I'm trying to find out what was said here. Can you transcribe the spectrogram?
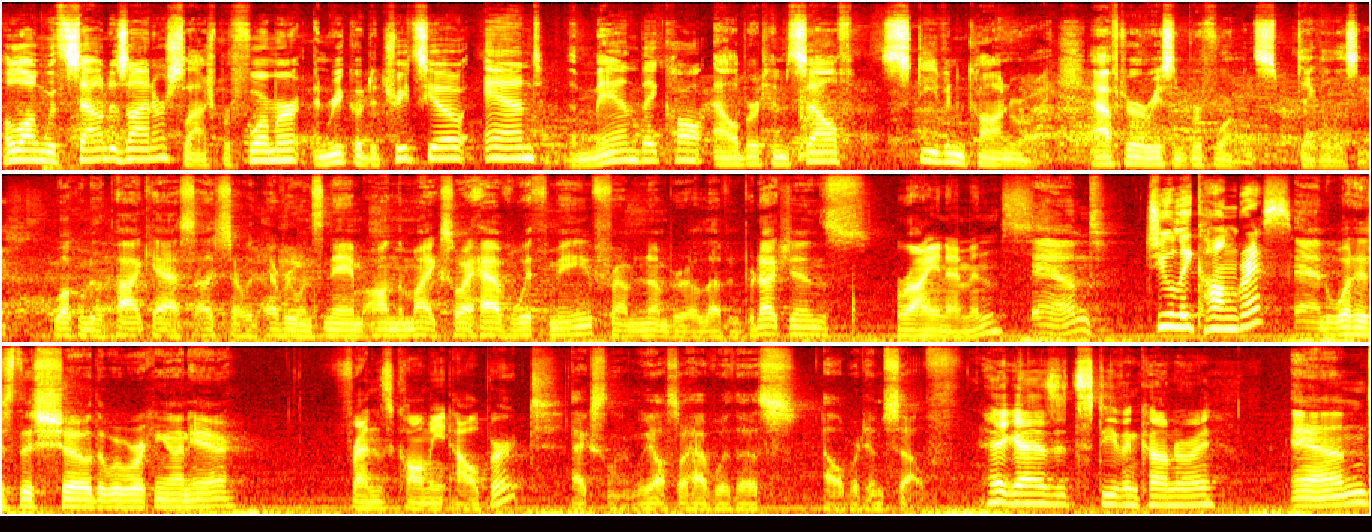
along with sound designer slash performer Enrico de Trizio and the man they call Albert himself, Steven Conroy, after a recent performance. Take a listen. Welcome to the podcast. I like to start with everyone's name on the mic. So I have with me from Number 11 Productions Ryan Emmons. and Julie Congress. and what is this show that we're working on here? Friends call me Albert. Excellent. We also have with us Albert himself Hey guys, it's Steven Conroy. and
